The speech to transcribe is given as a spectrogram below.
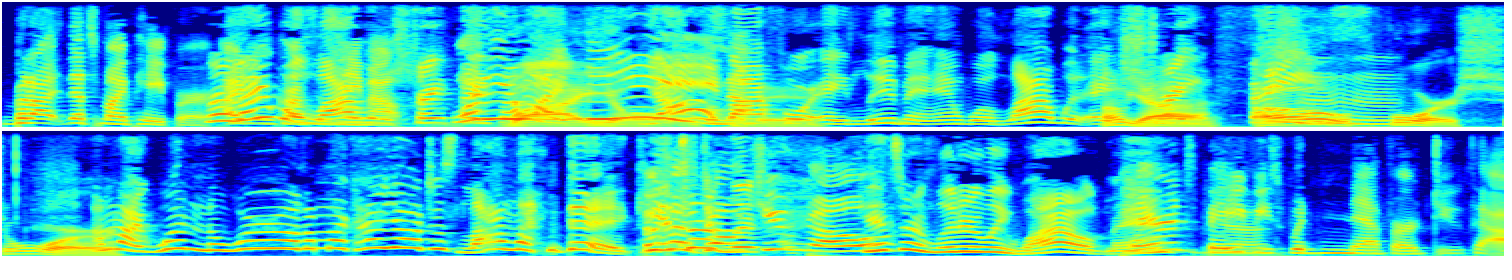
But I, that's my paper. Bro, I they didn't will lie name with a out. straight What do you Why mean? y'all Y'all lie for a living and will lie with a oh yeah. straight oh, face. Oh, for sure. I'm like, what in the world? I'm like, how y'all just lie like that? Kids Because don't li- you know? Kids are literally wild, man. Parents' Yeah. babies would never do that.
